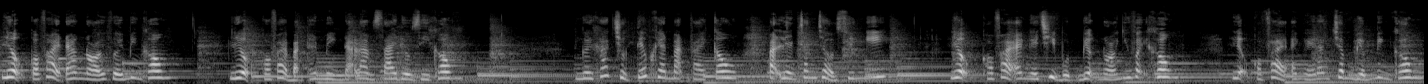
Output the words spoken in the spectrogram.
Liệu có phải đang nói với mình không? Liệu có phải bản thân mình đã làm sai điều gì không? Người khác trực tiếp khen bạn vài câu, bạn liền chăn trở suy nghĩ. Liệu có phải anh ấy chỉ một miệng nói như vậy không? Liệu có phải anh ấy đang châm biếm mình không?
